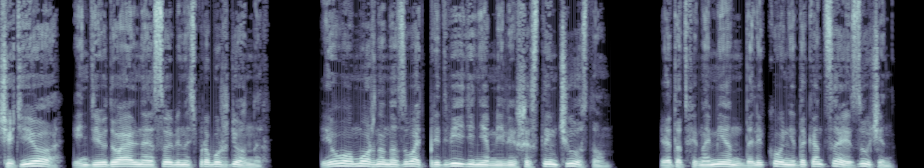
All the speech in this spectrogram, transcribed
Чутье — индивидуальная особенность пробужденных. Его можно назвать предвидением или шестым чувством. Этот феномен далеко не до конца изучен,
